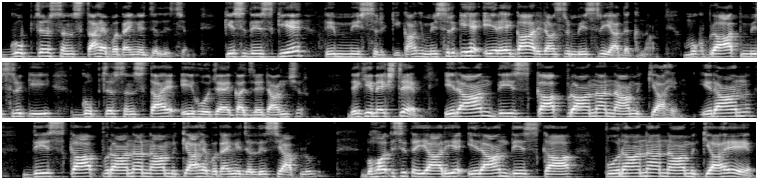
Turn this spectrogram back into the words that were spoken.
गुप्तचर संस्था है, बताएँगे जल्दी से। किस देश की है? तो ये मिस्र की। कहा कि? मिस्र की है? ए रहेगा आंसर मिस्र, याद रखना। मुखबरात मिस्र की गुप्तचर संस्था है ए हो जाएगा राइट आंसर। देखिए नेक्स्ट है, ईरान देश का पुराना नाम क्या है? ईरान देश का पुराना नाम क्या है, बताएँगे जल्दी से आप लोग। बहुत इसी तैयारी है, ईरान देश का पुराना नाम क्या है?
